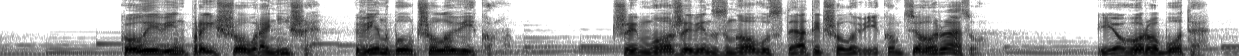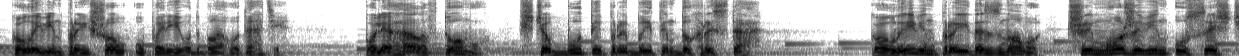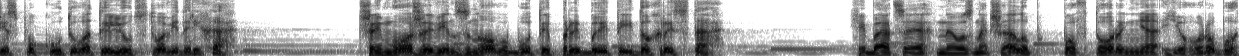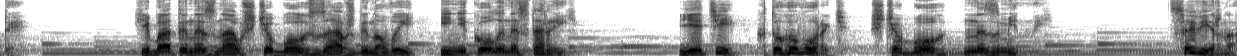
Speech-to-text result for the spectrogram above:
Коли він прийшов раніше, він був чоловіком. Чи може він знову стати чоловіком цього разу? Його робота, коли він прийшов у період благодаті, полягала в тому, щоб бути прибитим до Христа. Коли він прийде знову, чи може він усе ще спокутувати людство від гріха? Чи може він знову бути прибитий до Христа? Хіба це не означало б повторення його роботи? Хіба ти не знав, що Бог завжди новий і ніколи не старий? Є ті, хто говорить, що Бог незмінний. Це вірно,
